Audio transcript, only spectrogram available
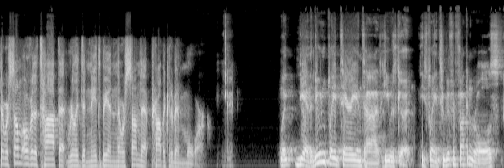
there were some over the top that really didn't need to be, and there were some that probably could have been more. like yeah, the dude who played Terry and Todd, he was good. He's playing two different fucking roles.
